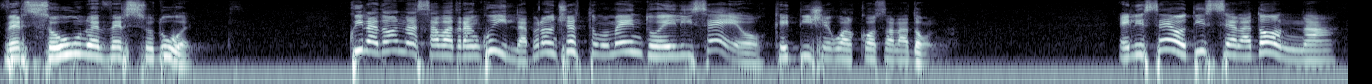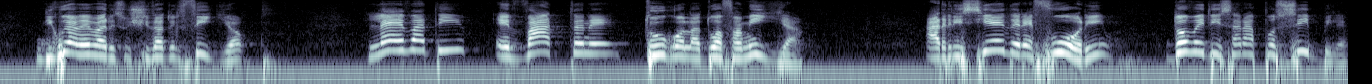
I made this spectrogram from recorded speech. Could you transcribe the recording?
verso 1 e verso 2. Qui la donna stava tranquilla, però a un certo momento è Eliseo che dice qualcosa alla donna. Eliseo disse alla donna di cui aveva risuscitato il figlio, levati e vattene tu con la tua famiglia, a risiedere fuori dove ti sarà possibile,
